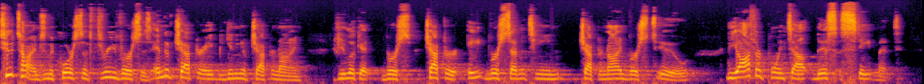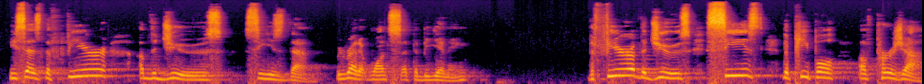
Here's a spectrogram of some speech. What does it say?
Two times in the course of three verses, end of chapter 8, beginning of chapter 9, If you look at verse chapter 8 verse 17, chapter 9 verse 2, the author points out this statement. He says the fear of the Jews seized them. We read it once at the beginning. The fear of the Jews seized the people of Persia.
